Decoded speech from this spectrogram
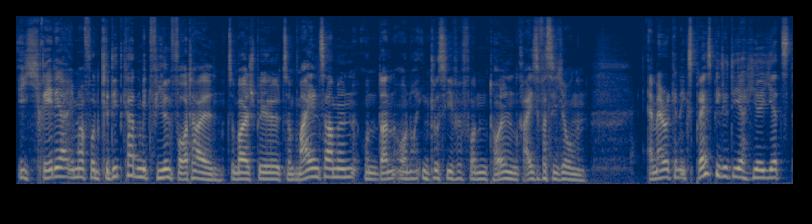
Ich rede ja immer von Kreditkarten mit vielen Vorteilen, zum Beispiel zum Meilensammeln und dann auch noch inklusive von tollen Reiseversicherungen. American Express bietet dir hier jetzt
